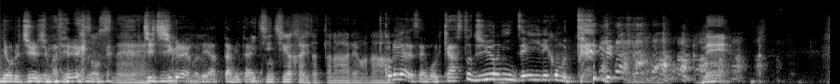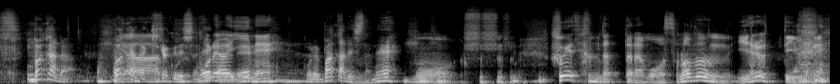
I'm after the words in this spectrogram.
夜10時まで、そうですね11時くらいまでやったみたいな。一日がかりだったな、あれはな。これがですね、これキャスト14人全員入れ込むっていう、ねバカな、バカな企画でしたね。これはいいね。これバカでしたね。もう、増えたんだったらもうその分入れるっていうね。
